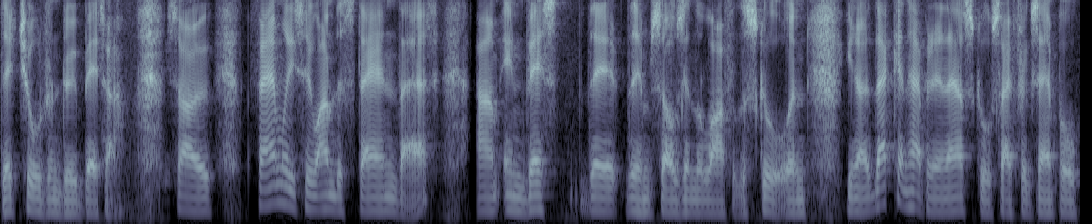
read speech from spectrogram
their children do better. So, families who understand that um, invest their, themselves in the life of the school. And, you know, that can happen in our school. Say, for example,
